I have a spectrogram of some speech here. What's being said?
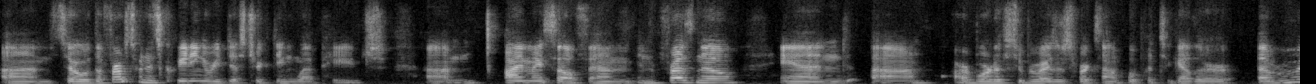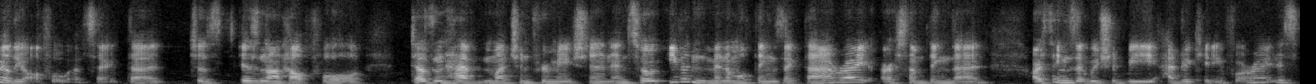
Um, so the first one is creating a redistricting webpage. Um, I myself am in Fresno, and um, our board of supervisors, for example, put together a really awful website that just is not helpful, doesn't have much information, and so even minimal things like that, right, are something that are things that we should be advocating for, right? Is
